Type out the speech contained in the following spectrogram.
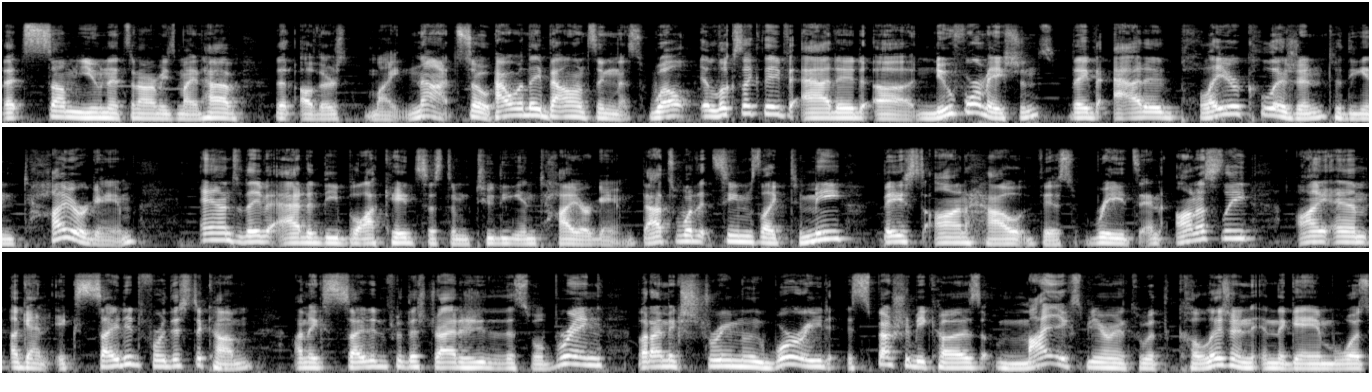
that some units and armies might have that others might not. So how are they balancing this? Well it looks like they've added uh new formations. They've added player collision to the entire game and they've added the blockade system to the entire game. That's what it seems like to me based on how this reads. And honestly I am again excited for this to come I'm excited for the strategy that this will bring but I'm extremely worried especially because my experience with collision in the game was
